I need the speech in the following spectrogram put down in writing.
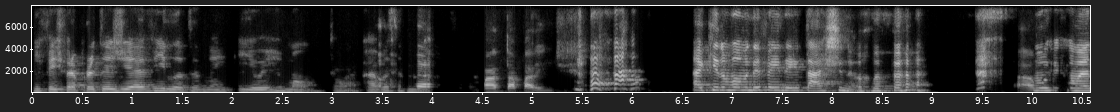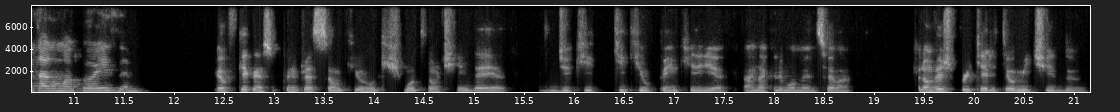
ele fez pra proteger a vila também, e o irmão. Então acaba sendo. É, matar parentes. Aqui não vamos defender Itachi, não. Ah, Vamos comentar alguma coisa? Eu fiquei com essa por impressão que o Kishimoto não tinha ideia de que que, que o Pen queria ah, naquele momento, sei lá. Eu não vejo por que ele ter omitido.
